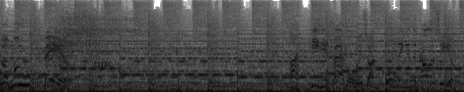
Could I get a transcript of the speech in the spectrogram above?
The move fails. A heated battle is unfolding in the Colosseum.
